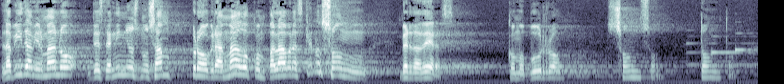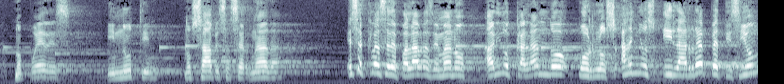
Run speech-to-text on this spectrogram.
La vida, mi hermano, desde niños nos han programado con palabras que no son verdaderas, como burro, sonso, tonto, no puedes, inútil, no sabes hacer nada. Esa clase de palabras, mi hermano, han ido calando por los años y la repetición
